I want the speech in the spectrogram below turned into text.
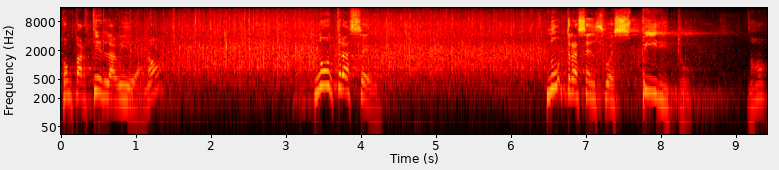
compartir la vida, ¿no? Nútrase. Nútrase en su espíritu. ¿No?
